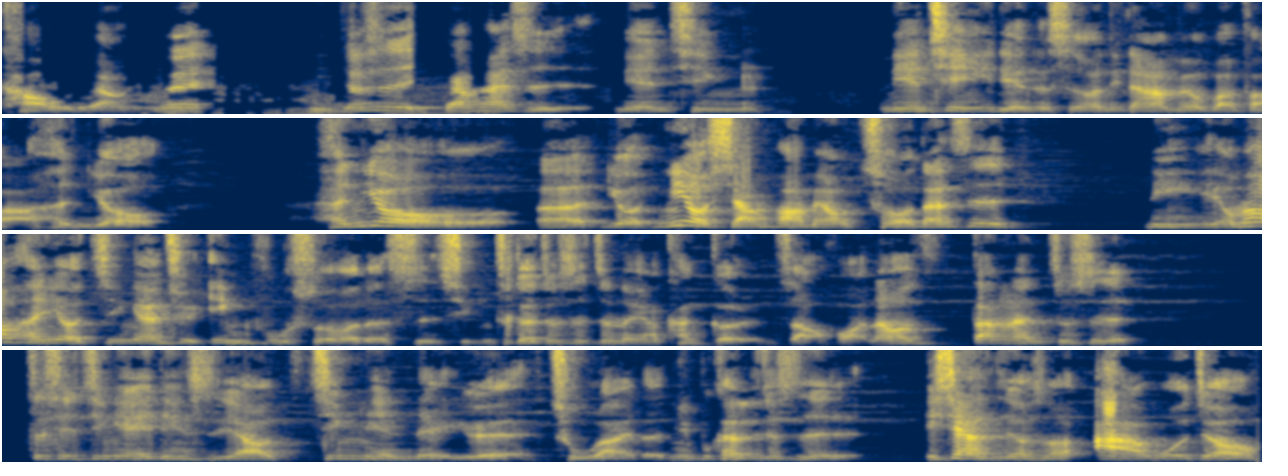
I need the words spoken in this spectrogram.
考量，因为你就是刚开始年轻年轻一点的时候，你当然没有办法很有很有呃有你有想法没有错，但是你有没有很有经验去应付所有的事情，这个就是真的要看个人造化。然后当然就是这些经验一定是要经年累月出来的，你不可能就是。一下子就说啊，我就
